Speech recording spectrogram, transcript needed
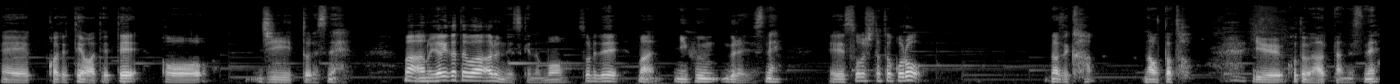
えー、こうやって手を当てて、こう、じーっとですね。まあ、あの、やり方はあるんですけども、それで、まあ、2分ぐらいですね。えー、そうしたところ、なぜか治ったということがあったんですね。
